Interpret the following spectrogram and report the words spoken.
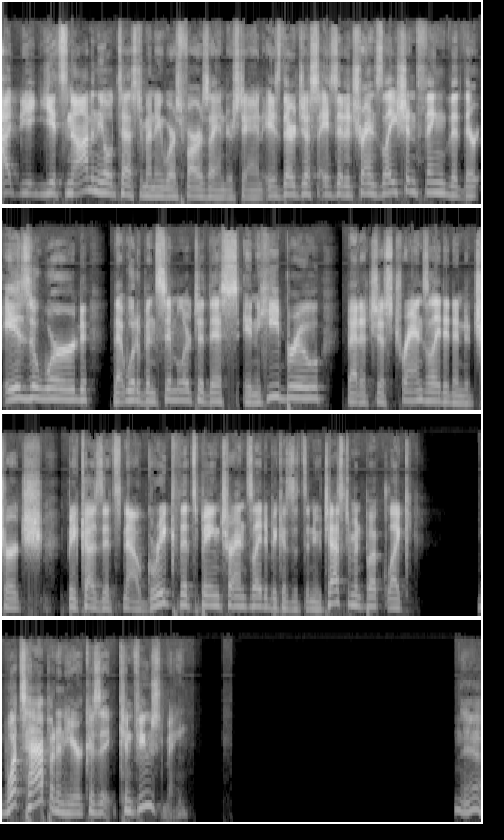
I, it's not in the Old Testament anywhere, as far as I understand. Is there just is it a translation thing that there is a word that would have been similar to this in Hebrew that it's just translated into church because it's now Greek that's being translated because it's a New Testament book? Like, what's happening here? Because it confused me. Yeah.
